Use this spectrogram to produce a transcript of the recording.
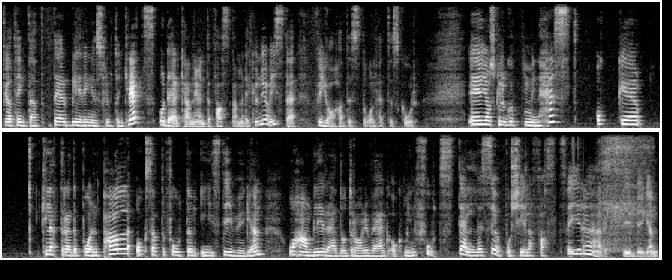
För jag tänkte att där blir det ingen sluten krets och där kan jag inte fastna. Men det kunde jag visst det, för jag hade stålhätteskor. Eh, jag skulle gå upp på min häst och eh, klättrade på en pall och satte foten i stigbygeln. Och han blir rädd och drar iväg och min fot ställer sig upp och kilar fast sig i den här stigbygeln.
